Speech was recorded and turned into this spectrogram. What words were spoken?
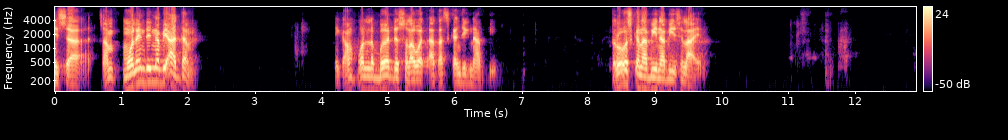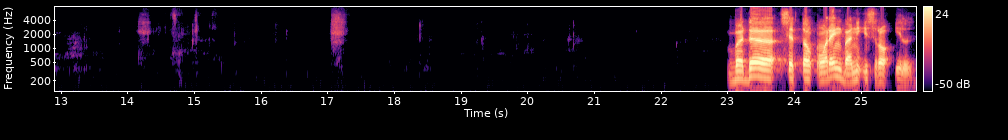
Isa. Mulai dari Nabi Adam. Ini kampun lebih ada selawat atas kanjing Nabi. Terus ke Nabi-Nabi selain. Bada setong orang Bani Israel.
